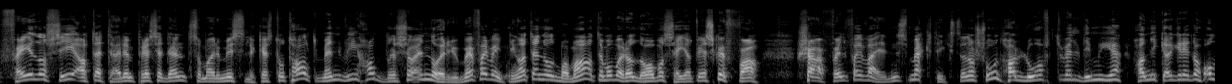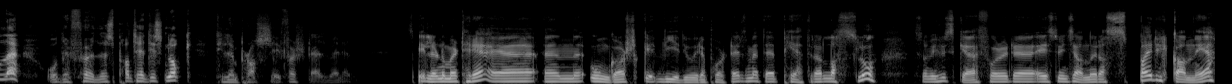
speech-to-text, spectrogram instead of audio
Feil å si at dette er en president som har mislykkes totalt, men vi hadde så enorme forventninger til en Obama at det må være lov å si at vi er skuffa. Sjefen for verdens mektigste nasjon har lovt veldig mye han ikke har greid å holde, og det føles patetisk nok til en plass i førsteelveren. Spiller nummer tre er en ungarsk videoreporter som heter Petra Laslo, som vi husker for ei en stund siden når hun sparka ned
